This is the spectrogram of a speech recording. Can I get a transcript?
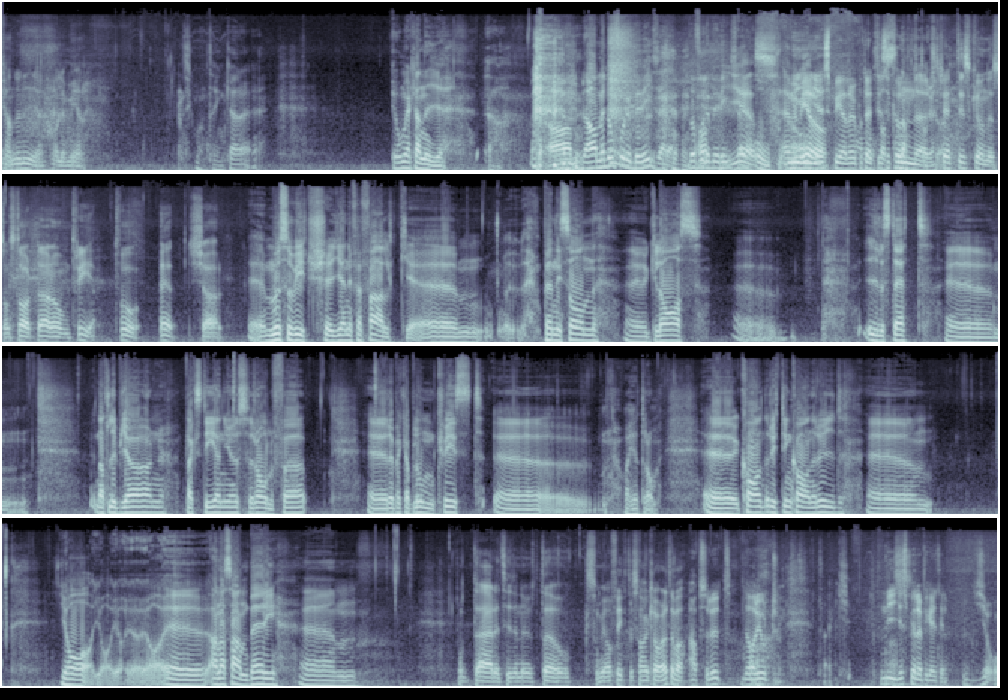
Kan du nio eller mer? Ska man tänka. Jo men jag kan nio. Ja. Ja, ja men då får du bevisa det. Då får du bevisa Yes, det. är vi med Nio spelare på 30 Vad snabbt sekunder. också. 30 sekunder som startar om tre, två, ett, kör. Eh, Musovic, eh, Jennifer Falk, eh, Bennison, eh, Glas, eh, Ilstedt, eh, Nathalie Björn, Blackstenius, Rolfö, eh, Rebecka Blomqvist, eh, vad heter de? Eh, kan, Rytting Kaneryd, eh, ja, ja, ja, ja, ja. Eh, Anna Sandberg, ehm, Och där är tiden ute och som jag fick det så har han klarat det va? Absolut, det har du gjort. tack. Nio spelare fick jag till. Ja,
